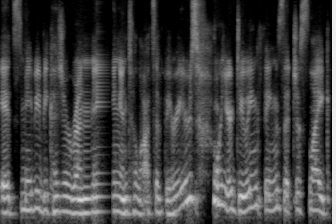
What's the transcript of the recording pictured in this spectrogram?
it's maybe because you're running into lots of barriers or you're doing things that just like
